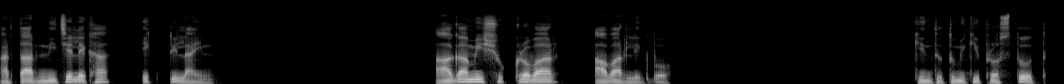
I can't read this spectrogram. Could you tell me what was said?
আর তার নিচে লেখা একটি লাইন। আগামী শুক্রবার আবার লিখব। কিন্তু তুমি কি প্রস্তুত?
